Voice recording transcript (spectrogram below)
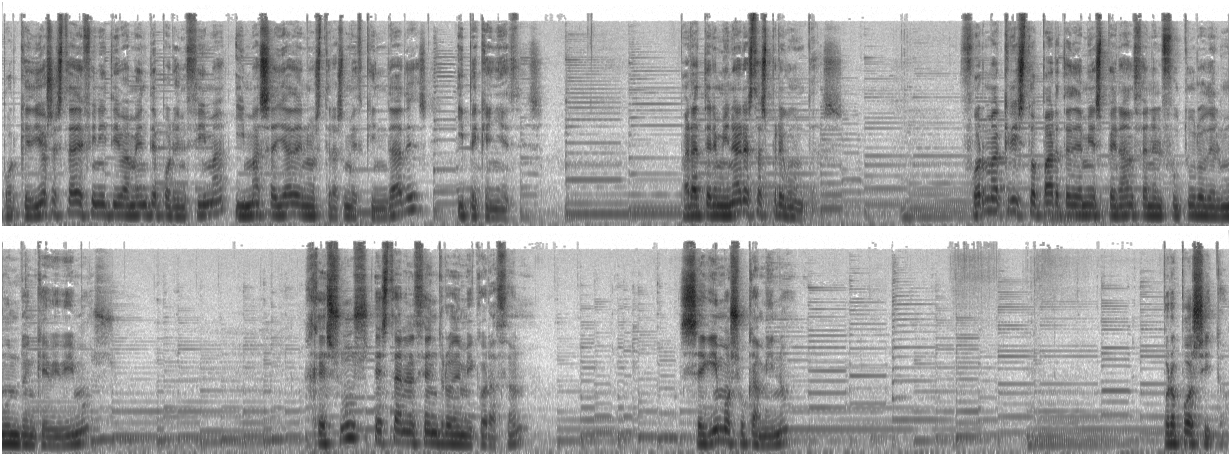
Porque Dios está definitivamente por encima y más allá de nuestras mezquindades y pequeñeces. Para terminar estas preguntas, ¿forma Cristo parte de mi esperanza en el futuro del mundo en que vivimos? ¿Jesús está en el centro de mi corazón? ¿Seguimos su camino? Propósito.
